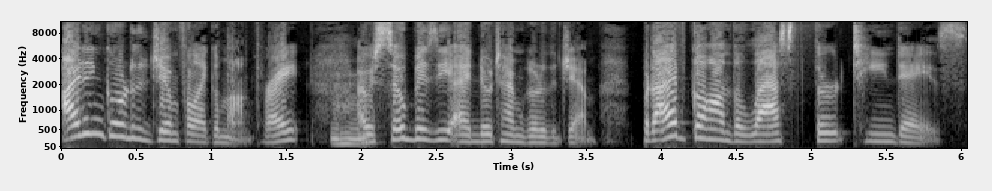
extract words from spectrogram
I didn't go to the gym for like a month, right? I was so busy, I had no time to go to the gym. But I've gone the last 13 days.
